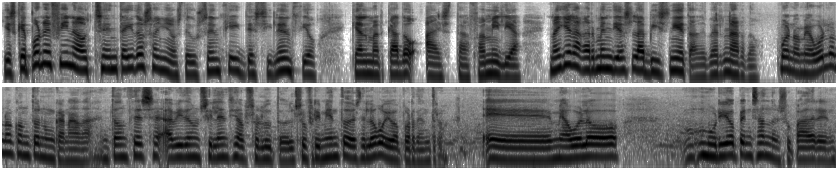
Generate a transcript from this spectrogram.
Y es que pone fin a 82 años de ausencia y de silencio que han marcado a esta familia. Nayera Garmendia es la bisnieta de Bernardo. Bueno, mi abuelo no contó nunca nada, entonces ha habido un silencio absoluto. El sufrimiento, desde luego, iba por dentro. Eh, mi abuelo murió pensando en su padre.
